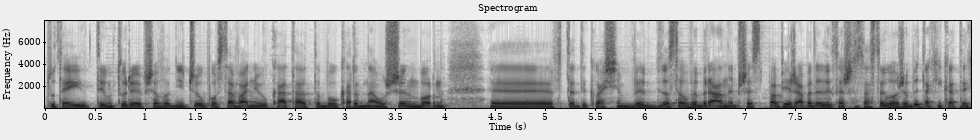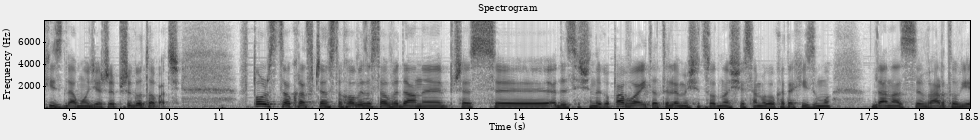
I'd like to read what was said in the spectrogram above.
tutaj tym, który przewodniczył powstawaniu Kata, to był kardynał Schönborn. E, wtedy właśnie został wybrany przez papieża Benedykta XVI, żeby taki katechizm dla młodzieży przygotować. W Polsce akurat w Częstochowie został wydany przez edycję Świętego Pawła i to tyle myślę, co odnosi się samego katechizmu dla nas warto wiedzieć.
